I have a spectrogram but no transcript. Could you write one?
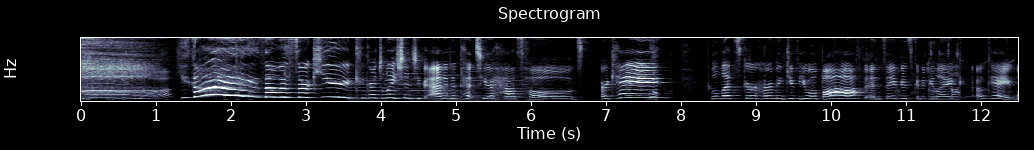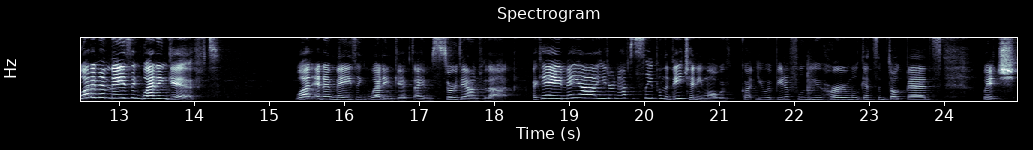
Oh Aw. You guys, that was so cute. Congratulations, you've added a pet to your household. Okay. Well, let's go home and give you a bath. And Xavier's gonna be like, okay, what an amazing wedding gift. What an amazing wedding gift. I am so down for that. Okay, Maya, you don't have to sleep on the beach anymore. We've got you a beautiful new home. We'll get some dog beds, which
